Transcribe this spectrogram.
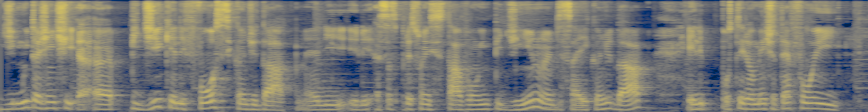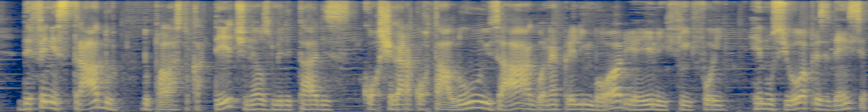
de muita gente uh, pedir que ele fosse candidato, né, ele, ele, essas pressões estavam impedindo né, de sair candidato. Ele posteriormente até foi defenestrado do Palácio do Catete, né, os militares chegaram a cortar a luz, a água, né, para ele ir embora, e aí ele, enfim, foi renunciou à presidência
